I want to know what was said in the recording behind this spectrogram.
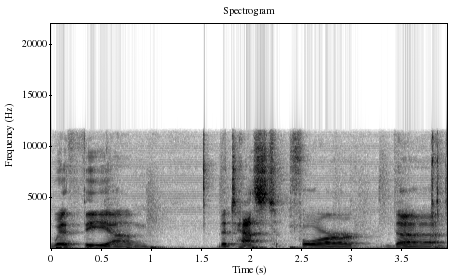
with the, um, the test for the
